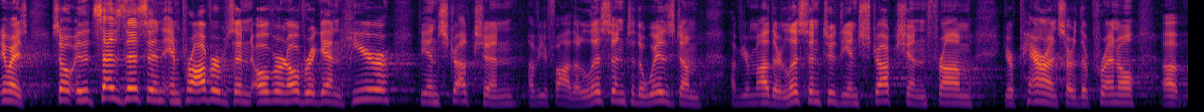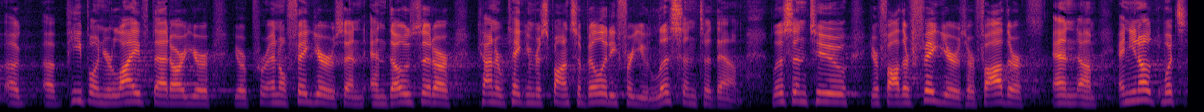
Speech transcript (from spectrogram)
Anyways, so it says this in, in Proverbs and over and over again hear the instruction of your father. Listen to the wisdom of your mother. Listen to the instruction from your parents or the parental uh, uh, uh, people in your life that are your, your parental figures and, and those that are kind of taking responsibility for you. Listen to them. Listen to your father figures or father. And, um, and you know what's,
